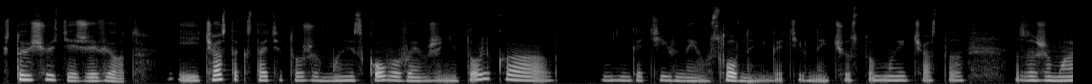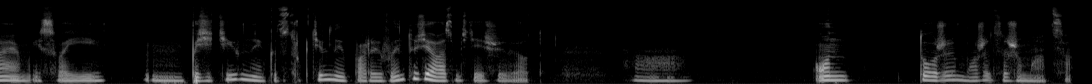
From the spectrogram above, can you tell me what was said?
Что еще здесь живет? И часто, кстати, тоже мы сковываем же не только негативные, условно негативные чувства, мы часто зажимаем и свои позитивные, конструктивные порывы. Энтузиазм здесь живет. А, он тоже может зажиматься.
